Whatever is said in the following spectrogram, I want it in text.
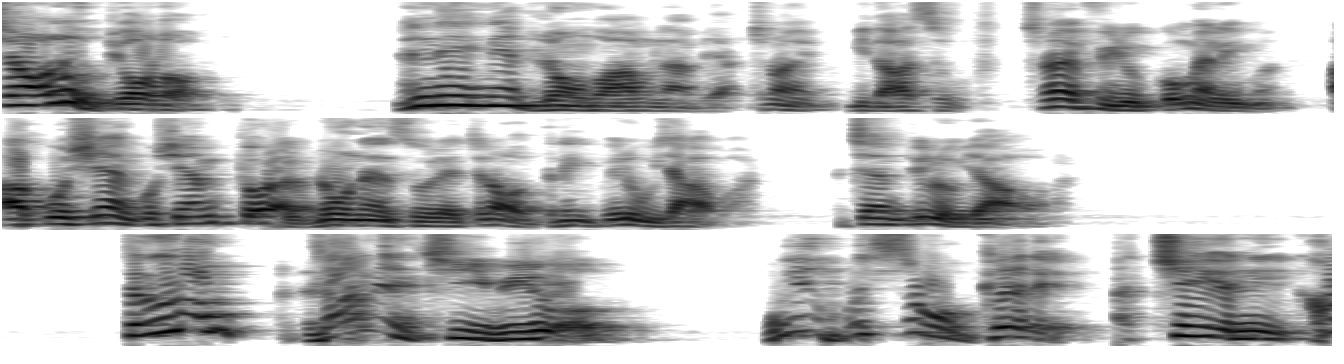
ကျွန်တော်အဲ့လိုပြောတော့နည်းနည်းမြလွန်သွားမလားဗျကျွန်တော်မိသားစုကျွန်တော်ဗီဒီယို comment လေးမှာအာကိုရှန်ကိုရှန်ပြောတာလွန်နေဆိုလဲကျွန်တော်သတိပေးလို့ရပါတယ်အကြံပြုလို့ရပါတယ်တလုံးလာနဲ့ချီပြီးတော့ဝင်းဝစ်ဆိုခဲ့တဲ့အခြေအနေခု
